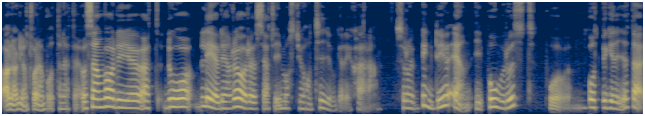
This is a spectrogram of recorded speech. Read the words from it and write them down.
Ja, nu har jag glömt vad den båten hette. Och sen var det ju att då blev det en rörelse att vi måste ju ha en tiohuggare i skäran. Så de byggde ju en i Porust på båtbyggeriet där.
